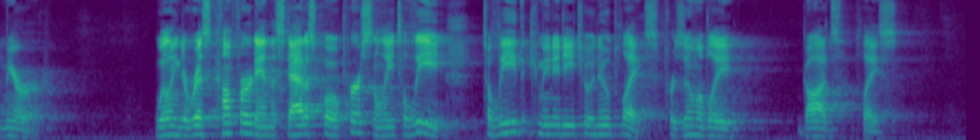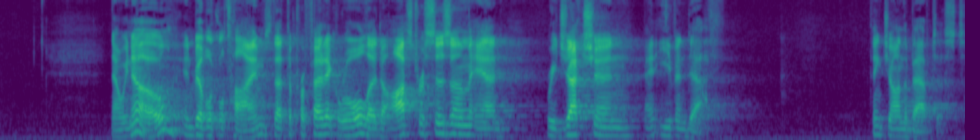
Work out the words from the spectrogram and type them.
mirror willing to risk comfort and the status quo personally to lead to lead the community to a new place, presumably God's place. Now we know in biblical times that the prophetic role led to ostracism and rejection and even death. Think John the Baptist.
